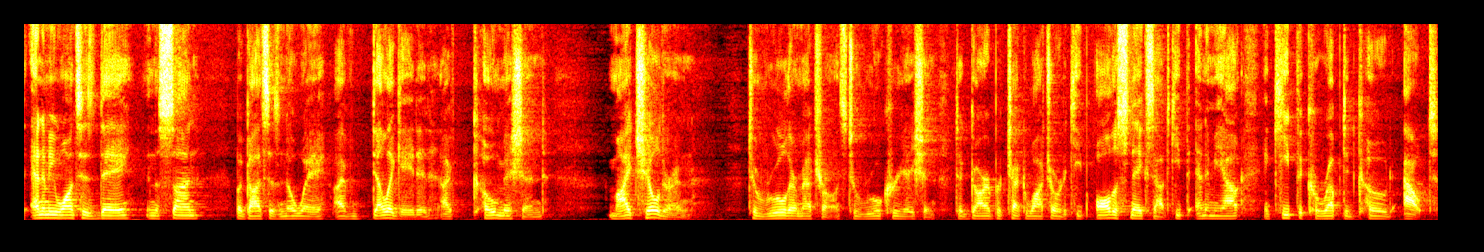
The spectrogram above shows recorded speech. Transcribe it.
The enemy wants his day in the sun, but God says, No way. I've delegated, I've commissioned my children to rule their metrons, to rule creation, to guard, protect, watch over, to keep all the snakes out, to keep the enemy out, and keep the corrupted code out.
